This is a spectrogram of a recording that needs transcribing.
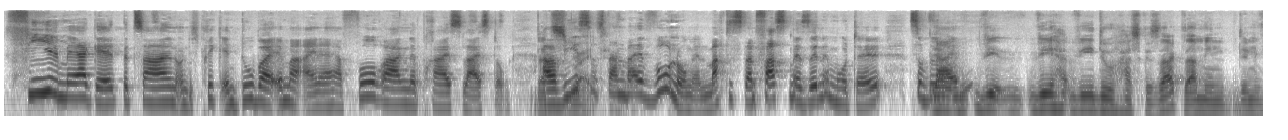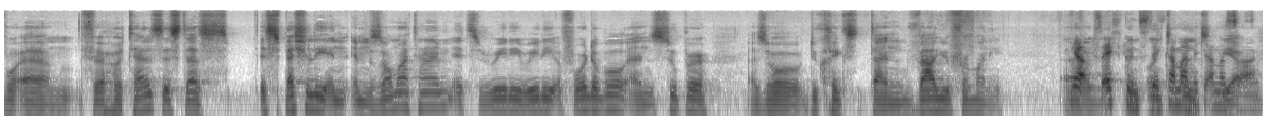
viel mehr Geld bezahlen und ich kriege in Dubai immer eine hervorragende Preis-Leistung. Aber wie right. ist es dann bei Wohnungen? Macht es dann fast mehr Sinn, im Hotel zu bleiben? Ja, wie, wie, wie du hast gesagt, I mean, den, ähm, für Hotels ist das especially in im Sommertime, it's really, really affordable and super, also du kriegst dein Value for money. Ja, um, ist echt günstig, und, kann man und, nicht anders yeah. sagen.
